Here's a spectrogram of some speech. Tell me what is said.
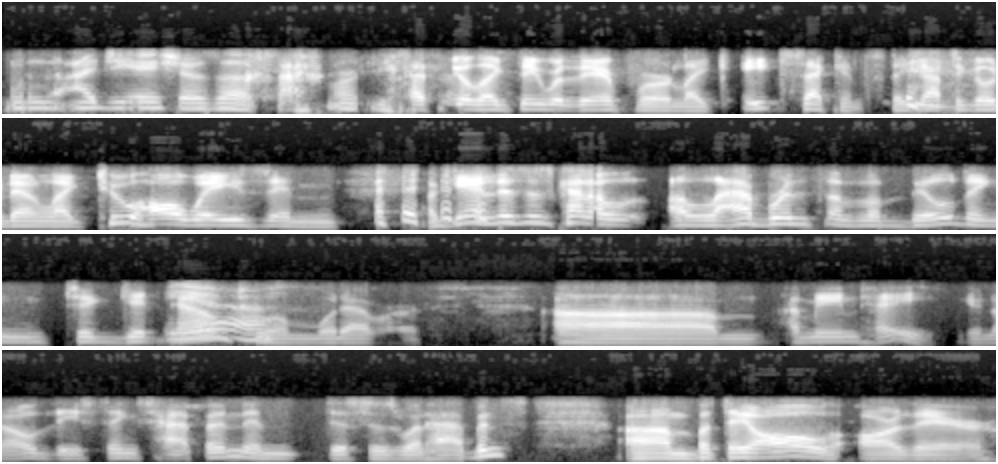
when the IGA shows up. Or, I feel like they were there for like eight seconds. They got to go down like two hallways, and again, this is kind of a labyrinth of a building to get down Yeah. to them. Whatever. Um, I mean, hey, you know, these things happen, and this is what happens. Um, but they all are there,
